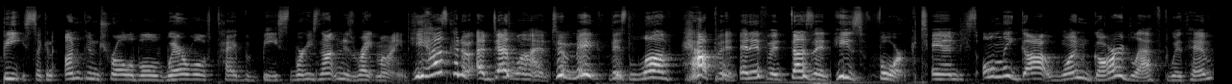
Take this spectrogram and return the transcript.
beast, like an uncontrollable werewolf type of beast where he's not in his right mind. He has kind of a deadline to make this love happen, and if it doesn't, he's forked. And he's only got one guard left with him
